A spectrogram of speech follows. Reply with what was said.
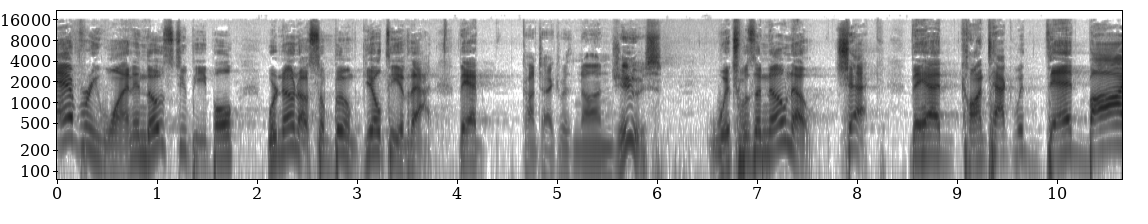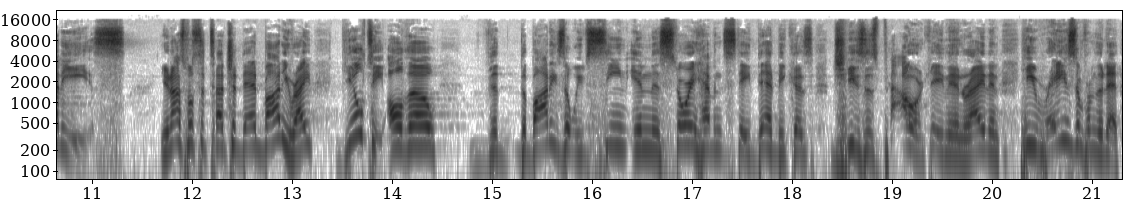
everyone, and those two people were no no. So, boom, guilty of that. They had, Contact with non-Jews. which was a no no. Check. They had contact with dead bodies. You're not supposed to touch a dead body, right? Guilty. Although the, the bodies that we've seen in this story haven't stayed dead because Jesus' power came in, right? And he raised them from the dead.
